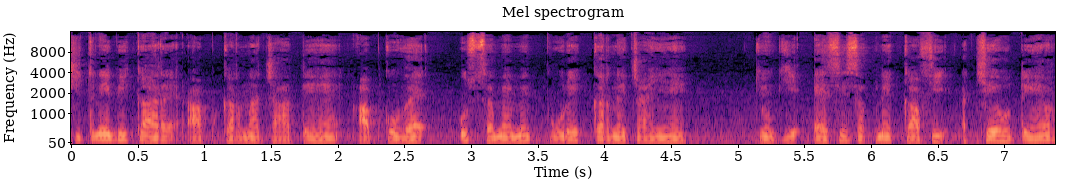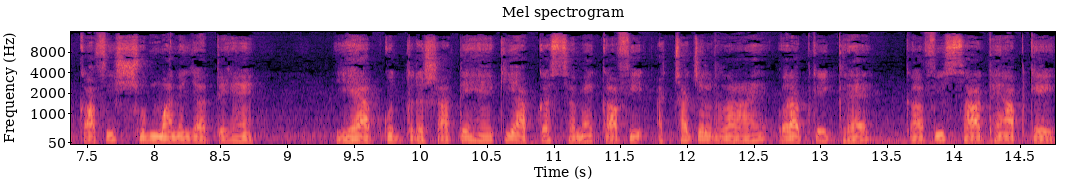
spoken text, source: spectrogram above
जितने भी कार्य आप करना चाहते हैं, आपको वह उस समय में पूरे करने चाहिए, क्योंकि ऐसे सपने काफ़ी अच्छे होते हैं और काफ़ी शुभ माने जाते हैं। यह आपको दर्शाते हैं कि आपका समय काफ़ी अच्छा चल रहा है और आपके ग्रह काफ़ी साथ हैं आपके।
